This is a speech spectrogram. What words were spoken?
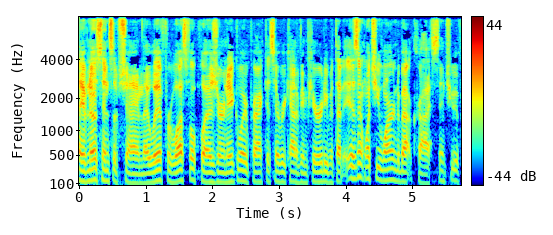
They have no sense of shame. They live for lustful pleasure and eagerly practice every kind of impurity, but that isn't what you learned about Christ. Since you have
